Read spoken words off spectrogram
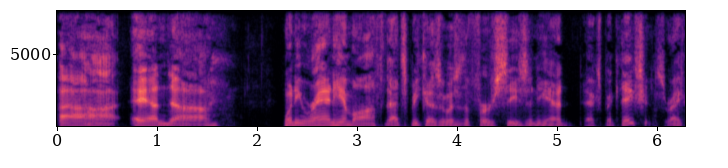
Uh, and uh, when he ran him off, that's because it was the first season he had expectations, right?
